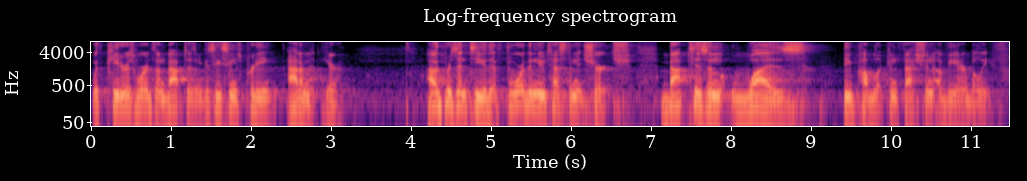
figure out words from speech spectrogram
with Peter's words on baptism? Because he seems pretty adamant here. I would present to you that for the New Testament church, baptism was the public confession of the inner belief.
